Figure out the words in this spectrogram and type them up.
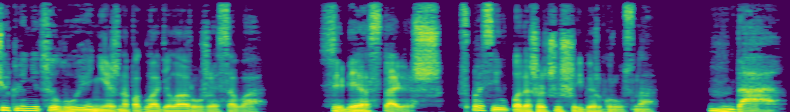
Чуть ли не целуя, нежно погладила оружие сова. «Себе оставишь?» — спросил подошедший Шибер грустно. «Да»,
